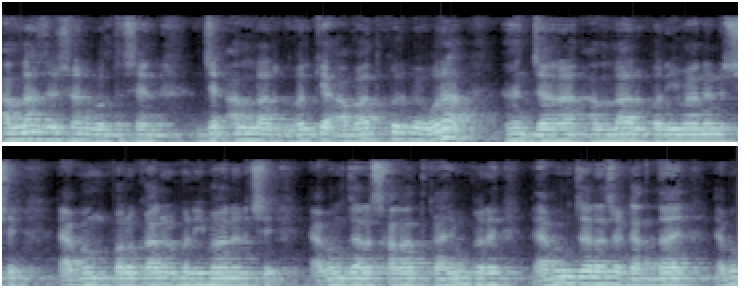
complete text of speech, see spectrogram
আল্লাহি বলতেছেন যে, আল্লাহর ঘরকে আবাদ করবে ওরা যারা আল্লাহর উপর ইমান এনেছে এবং পরকালের উপর ইমান এনেছে এবং যারা সালাদ কায়েম করে এবং যারা জাকাত দেয় এবং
